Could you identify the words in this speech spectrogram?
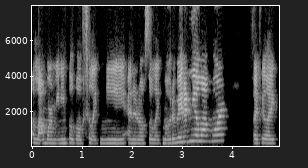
a lot more meaningful both to like me and it also like motivated me a lot more. So I feel like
